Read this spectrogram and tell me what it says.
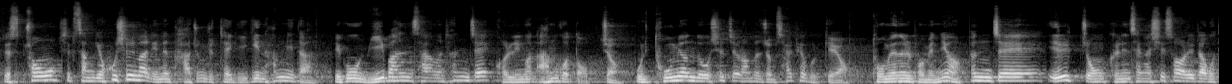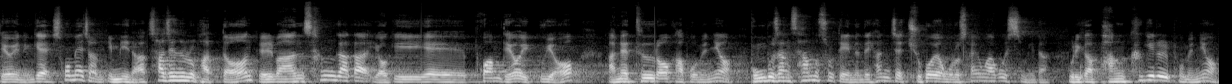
그래서 총 13개 호실만 있는 다중주택이긴 합니다. 그리고 위반 사항은 현재 걸린 건 아무것도 없죠. 우리 도면도 실제로 한번 좀 살펴볼게요. 도면을 보면요. 현재 일종 근린생활 시설이라고 되어 있는 게 소매점입니다. 사진으로 봤던 일반 상가가 여기에 포함되어 있고요. 안에 들어가 보면요. 공부상 사무소로 되어 있는데 현재 주거용으로 사용하고 있습니다. 우리가 방 크기를 보면요.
